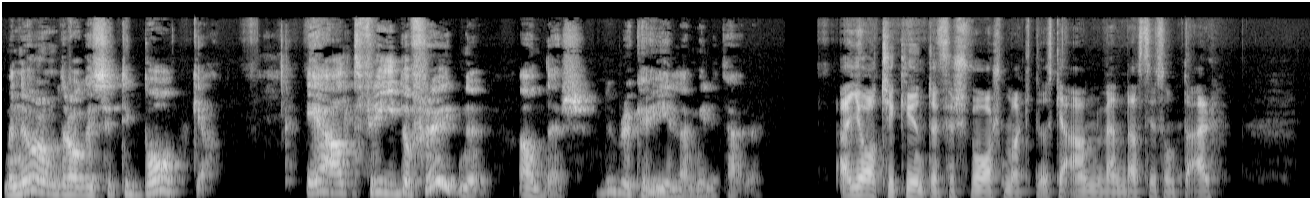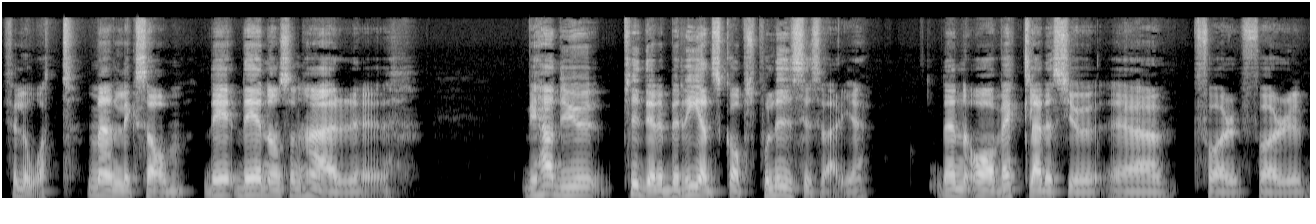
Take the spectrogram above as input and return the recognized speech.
Men nu har de dragit sig tillbaka. Är allt frid och fröjd nu, Anders? Du brukar ju gilla militärer. Jag tycker inte Försvarsmakten ska användas till sånt där. Förlåt, men liksom det, det är någon sån här... Eh, vi hade ju tidigare beredskapspolis i Sverige. Den avvecklades ju eh, för, för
